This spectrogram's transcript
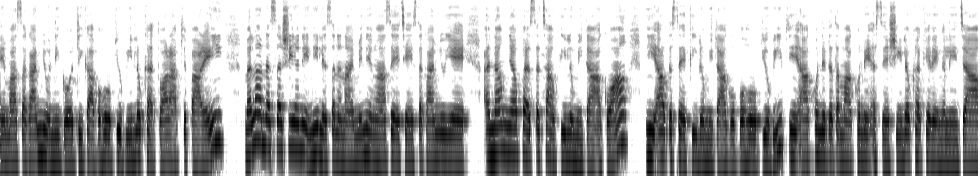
လင်မှာစကိုင်းမြို့နီကိုအဓိကဗဟိုပြုပြီးလောက်ခတ်သွားတာဖြစ်ပါတယ်။မလ28ရက်နေ့နေ့လယ်12နာရီမိနစ်50အချိန်စကိုင်းမြို့ရဲ့အနောက်မြောက်ဘက်16ကီလိုမီတာအကွာမြေအောက်10ကီလိုမီတာကိုဗဟိုပြုပြီးပြင်းအား9.9အဆင့်ရှိလောက်ခတ်ခဲ့တဲ့ငလင်ကြောင့်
